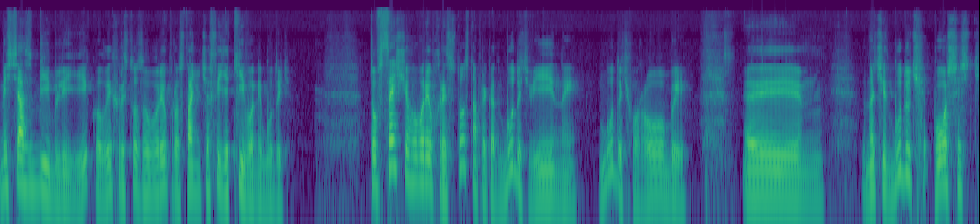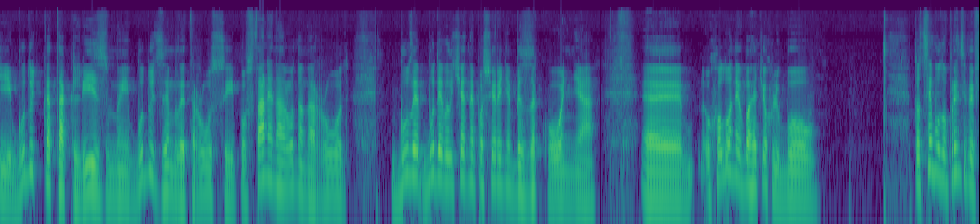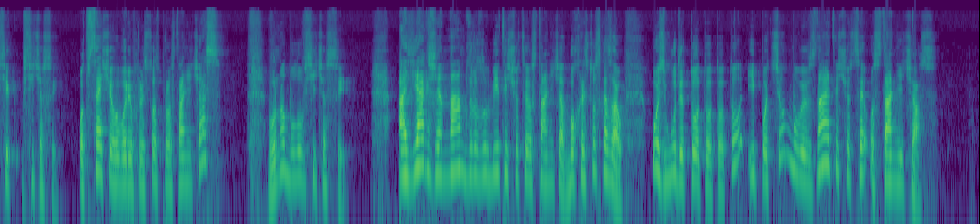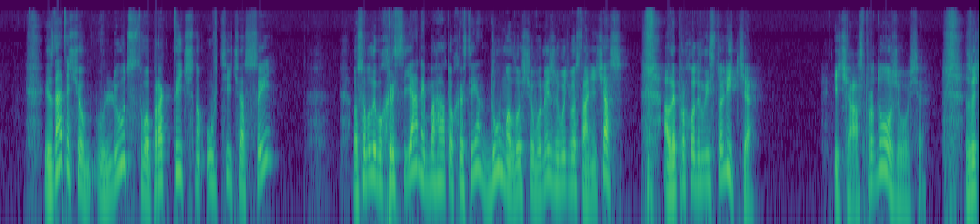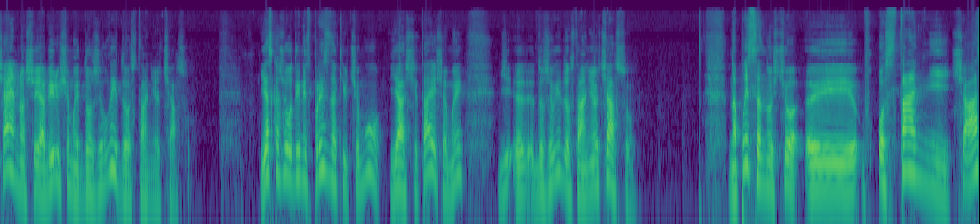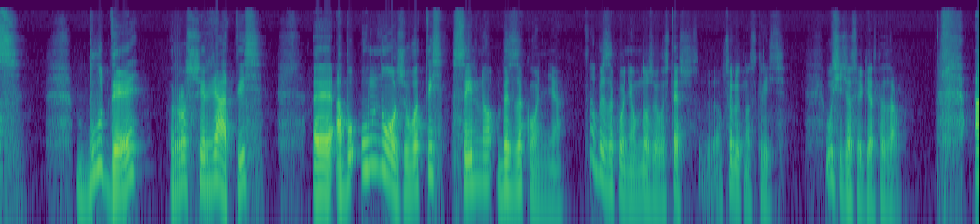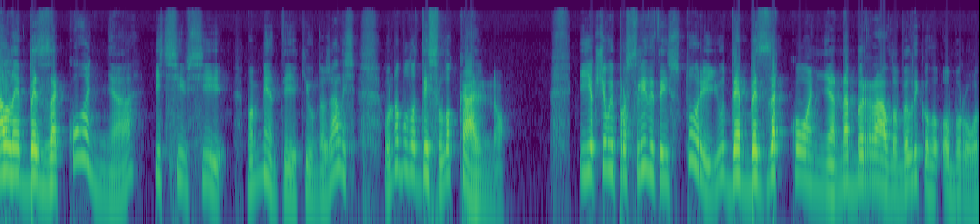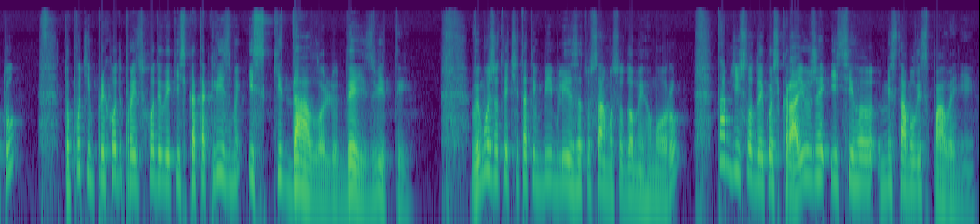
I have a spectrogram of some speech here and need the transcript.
місця з Біблії, коли Христос говорив про останні часи, які вони будуть, то все, що говорив Христос, наприклад, будуть війни, будуть хвороби, е, значить, будуть пошесті, будуть катаклізми, будуть землетруси, повстане народ на народ, буде, величезне поширення беззаконня, е, охолоне в багатьох любов то це було, в принципі, всі, всі часи. От все, що говорив Христос про останній час, воно було всі часи. А як же нам зрозуміти, що це останній час? Бо Христос сказав: ось буде то, то, то, то, і по цьому ви знаєте, що це останній час. І знаєте, що людство практично у ці часи Особливо християни, багато християн думало, що вони живуть в останній час. Але проходили століття. І час продовжувався. Звичайно, що я вірю, що ми дожили до останнього часу. Я скажу один із признаків, чому я вважаю, що ми е, дожили до останнього часу. Написано, що е, в останній час буде розширятись е, або умножуватись сильно беззаконня. Ну, беззаконня умножувалось теж абсолютно скрізь. Усі часи, як я сказав. Але беззаконня і ці всі моменти, які умножались, воно було десь локально. І якщо ви прослідите історію, де беззаконня набирало великого обороту, то потім проїсходили якісь катаклізми і скидало людей звідти. Ви можете читати в Біблії за ту саму Содому і Гомору. Там дійшло до якогось краю вже, і ці міста були спалені.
